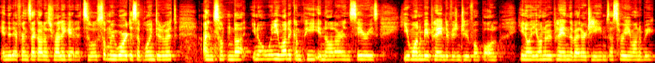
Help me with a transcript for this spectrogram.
in the difference that got us relegated. So something we were disappointed with, and something that you know when you want to compete in All Ireland series, you want to be playing Division Two football. You know, you want to be playing the better teams. That's where you want to be.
